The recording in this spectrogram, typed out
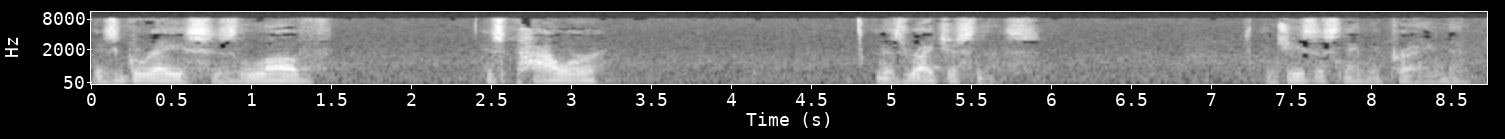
his grace, his love, his power, and his righteousness. In Jesus' name we pray. Amen.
